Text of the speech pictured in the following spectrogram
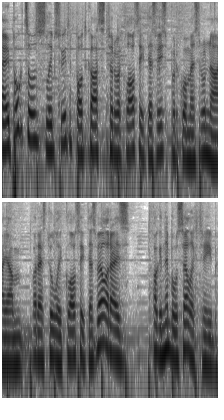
E-punkts uz Slipsvītra podkāsts. Tur var klausīties visu, par ko mēs runājām. Varēs tūlīt klausīties vēlreiz. Pagaid, nebūs elektrība.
